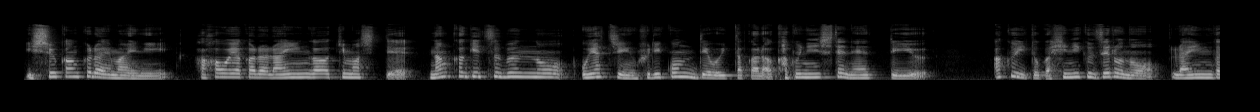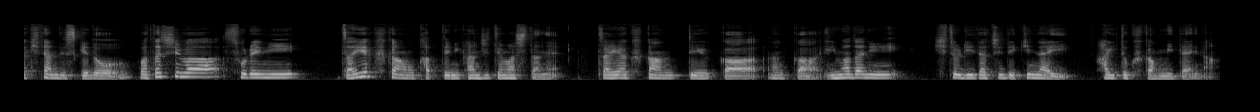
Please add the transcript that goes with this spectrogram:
一週間くらい前に母親から LINE が来まして、何ヶ月分のお家賃振り込んでおいたから確認してねっていう悪意とか皮肉ゼロの LINE が来たんですけど、私はそれに罪悪感を勝手に感じてましたね。罪悪感っていうか、なんか未だに独り立ちできない背徳感みたいな。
